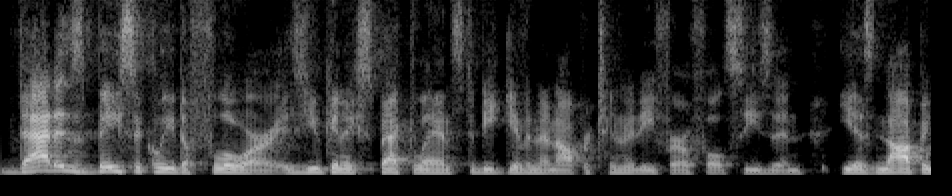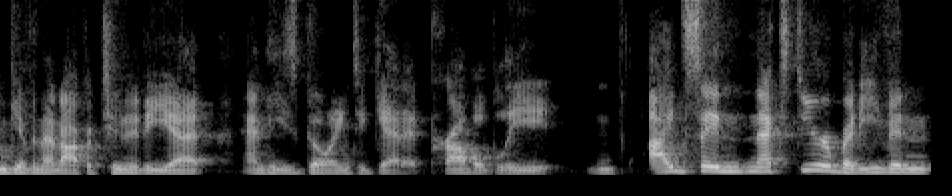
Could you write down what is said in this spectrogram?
that is basically the floor is you can expect Lance to be given an opportunity for a full season. He has not been given that opportunity yet, and he's going to get it probably I'd say next year, but even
